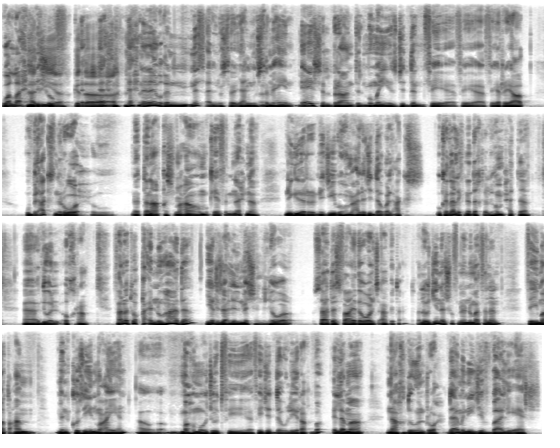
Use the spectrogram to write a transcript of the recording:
والله إحنا نشوف. كده. إحنا نبغى نسأل يعني المستمعين إيش ال brand المميز جدا في في في الرياض؟ وبالعكس نروح ونتناقش معاهم وكيف إن إحنا نقدر نجيبهم على جدة والعكس وكذلك ندخلهم حتى آه، دول أخرى. فأنا أتوقع إنه هذا يرجع لل mission اللي هو satisfy the world's appetite. فلو جينا شفنا إنه مثلا في مطعم من cuisine معين أو ما هو موجود في في جدة وليه رغبة إلا ما ناخذه ونروح. دائما يجي في بالي إيش؟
